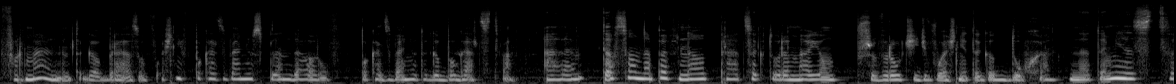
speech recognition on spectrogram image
formalnym tego obrazu, właśnie w pokazywaniu splendoru w pokazywaniu tego bogactwa. Ale to są na pewno prace, które mają przywrócić właśnie tego ducha. Natomiast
